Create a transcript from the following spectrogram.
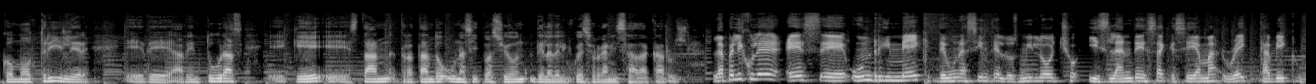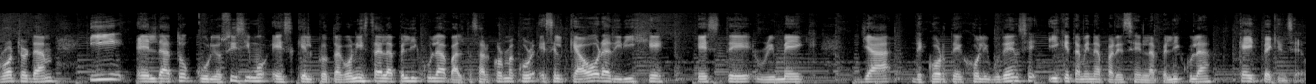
como thriller eh, de aventuras eh, que están tratando una situación de la delincuencia organizada, Carlos. La película es un remake de una cinta del 2008 islandesa que se llama Reykjavik Rotterdam y el dato curiosísimo es que el protagonista de la película, Baltasar Kormakur, es el que ahora dirige este remake ya de corte hollywoodense y que también aparece en la película Kate Beckinsale.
